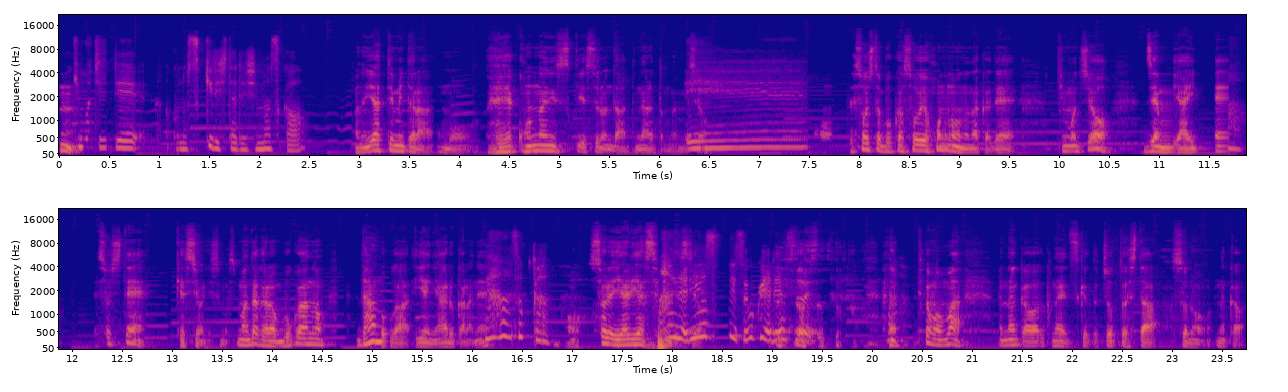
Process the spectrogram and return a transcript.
うん。気持ちってこのすっきりしたりしますか？あのやってみたら、もう、えー、こんなにスッキリするんだってなると思いますよ。えー、でそうして僕はそういう本能の中で気持ちを全部焼いて、あ。そして消すようにします。まあだから僕はあの暖炉が家にあるからね、あーそっか。それやりやすいんですよ。あやりやすい。すごくやりやすい。でもまあなんかわかんないですけどちょっとしたそのなんか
